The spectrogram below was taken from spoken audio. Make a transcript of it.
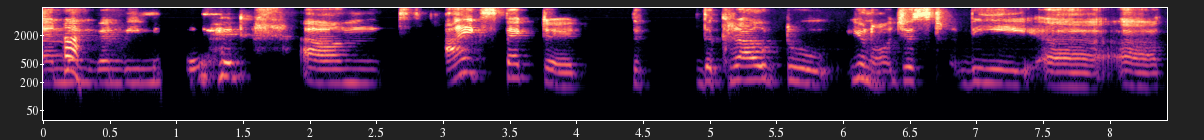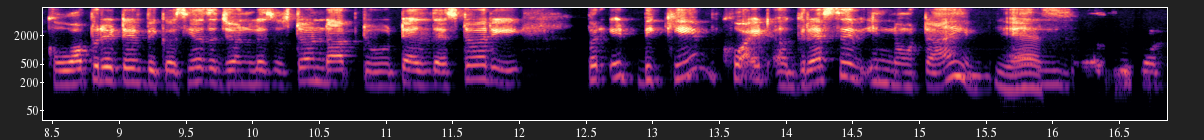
and when, when we made it, um, I expected the crowd to you know just be uh, uh, cooperative because here's a journalist who's turned up to tell their story. But it became quite aggressive in no time. Yes. And the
